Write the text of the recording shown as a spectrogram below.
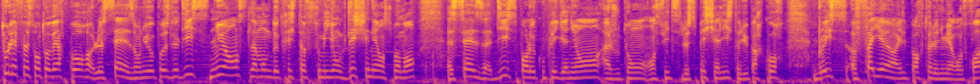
tous les feux sont au vert pour le 16. On lui oppose le 10, Nuance, la montre de Christophe Soumillon déchaînée en ce moment. 16, 10 pour le couplet gagnant. Ajoutons ensuite le spécialiste du parcours, Brice Fire. Il porte le numéro 3.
